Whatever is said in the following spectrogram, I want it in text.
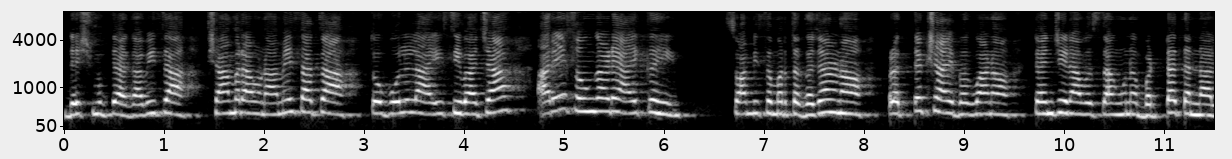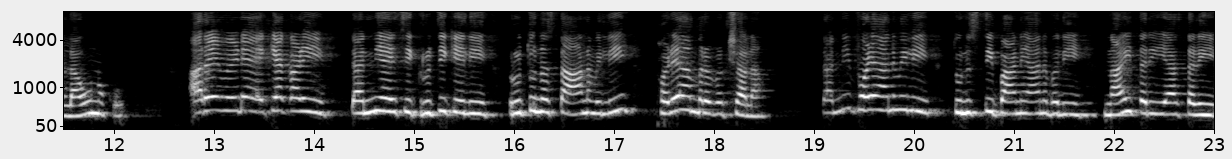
देशमुख त्या गावीचा शामराव नामेसाचा. तो बोलला आई शिवाच्या अरे सोंगाडे ऐक हे. स्वामी समर्थ गजानन प्रत्यक्ष आहे भगवान. त्यांची नाव सांगून बट्टा त्यांना लावू नको. अरे वेड्या एका काळी. त्यांनी ऐसी कृती केली. ऋतू नसता आणविली फळे आम्रवृक्षाला. त्यांनी फळे आणविली तू नुसती पाने आणभली. नाही तरी या स्थळी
